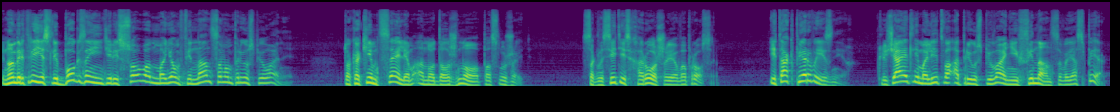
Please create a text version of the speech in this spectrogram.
И номер три, если Бог заинтересован в моем финансовом преуспевании, то каким целям оно должно послужить? Согласитесь, хорошие вопросы. Итак, первый из них. Включает ли молитва о преуспевании финансовый аспект?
